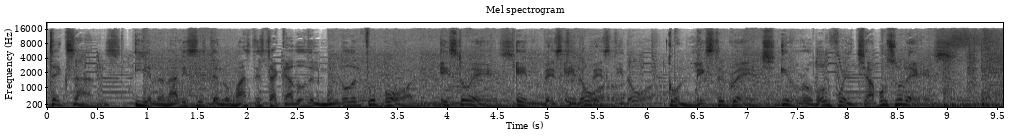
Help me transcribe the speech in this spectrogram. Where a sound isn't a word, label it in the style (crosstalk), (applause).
Texans y el análisis de lo más destacado del mundo del fútbol. Esto es El Vestidor, con Lester Grange y Rodolfo El Chamo Zulés.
